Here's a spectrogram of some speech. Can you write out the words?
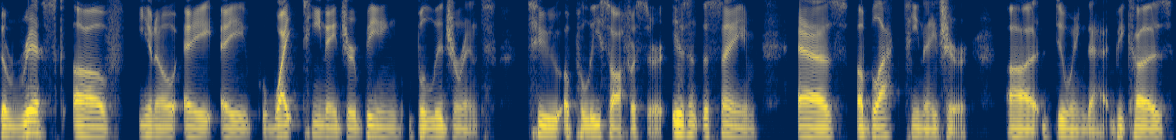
The risk of, you know, a a white teenager being belligerent to a police officer isn't the same as a black teenager uh, doing that because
